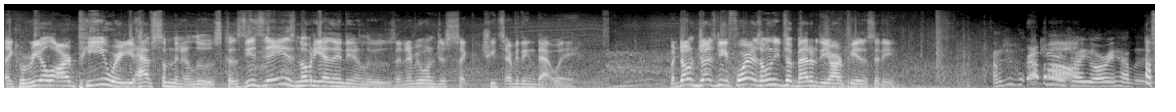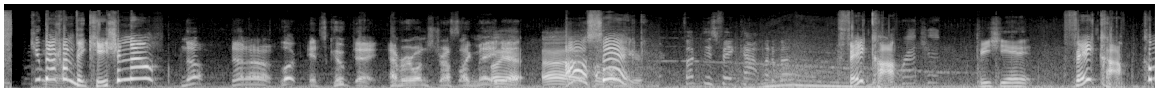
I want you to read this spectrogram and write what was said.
like real RP where you have something to lose. Cause these days nobody has anything to lose and everyone just like treats everything that way. But don't judge me for it. It's only to better the RP of the city. I'm just curious how you already have a. Oh, you back on vacation now? No, no, no. Look, it's Coop Day. Everyone's dressed like me. Oh yeah. Uh, Oh, hold on sick. Here. Fuck this fake cop, motherfucker. Fake cop? Appreciate it. Fake cop? Come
